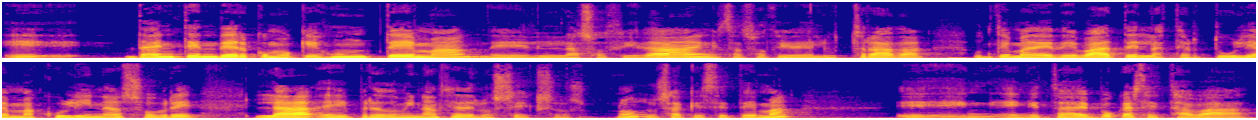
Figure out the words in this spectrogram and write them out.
eh, da a entender como que es un tema de la sociedad, en esta sociedad ilustrada, un tema de debate en las tertulias masculinas sobre la eh, predominancia de los sexos, ¿no? O sea, que ese tema eh, en, en estas épocas se estaba,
